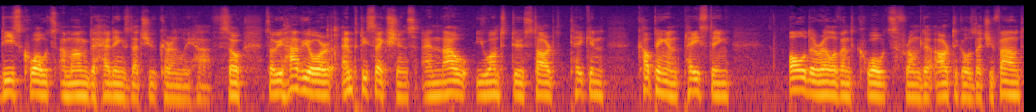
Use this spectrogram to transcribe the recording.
these quotes among the headings that you currently have. So, so you have your empty sections and now you want to start taking, copying and pasting all the relevant quotes from the articles that you found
